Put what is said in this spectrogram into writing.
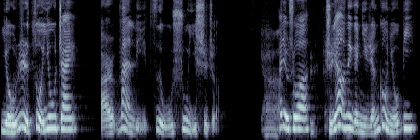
有日作幽斋，而万里自无书一事者。他就说，只要那个你人够牛逼，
